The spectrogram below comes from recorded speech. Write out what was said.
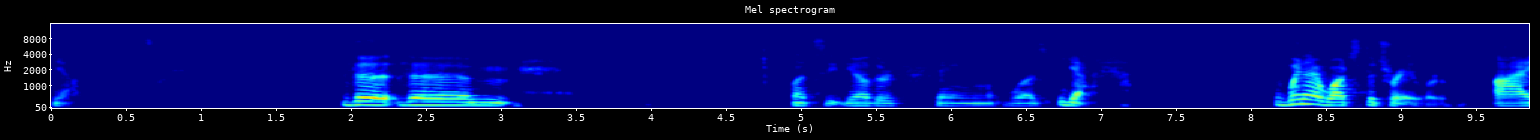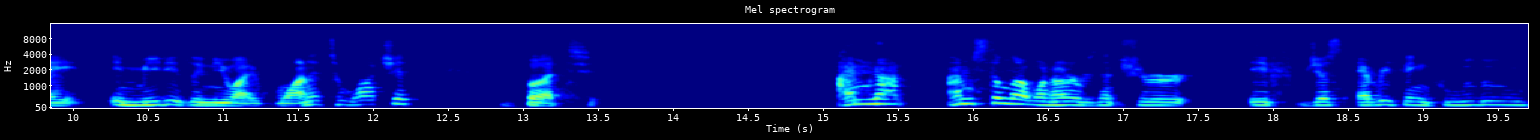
Yeah. The, the, um, let's see, the other thing was, yeah, when I watched the trailer, I immediately knew I wanted to watch it, but I'm not, I'm still not 100% sure if just everything Hulu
